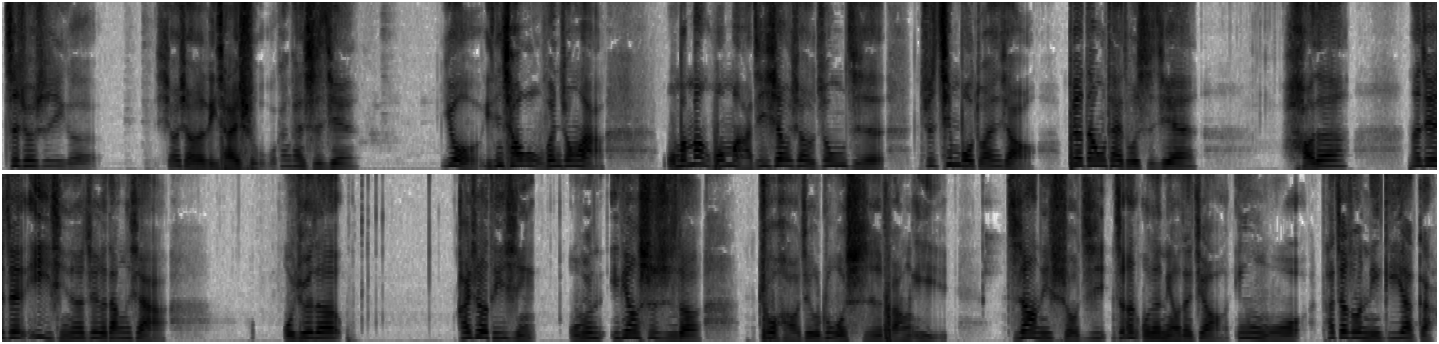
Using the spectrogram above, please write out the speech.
这就是一个小小的理财术。我看看时间，哟，已经超过五分钟了。我们慢活马迹笑笑的宗旨就是轻薄短小。不要耽误太多时间。好的，那这在疫情的这个当下，我觉得还是要提醒我们一定要适时的做好这个落实防疫。只要你手机，这我的鸟在叫，鹦鹉它叫做尼基亚嘎。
